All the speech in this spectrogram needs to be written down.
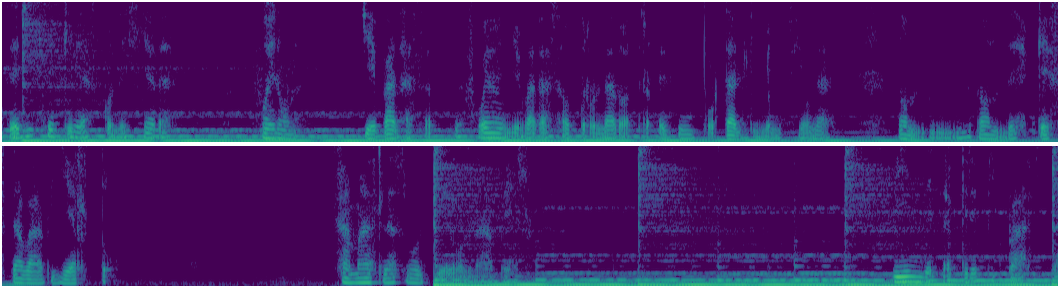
Se dice que las colegiadas fueron fueron llevadas a otro lado a través de un portal dimensional donde, que estaba abierto. Jamás las volvieron a ver. Fin de la creepypasta.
